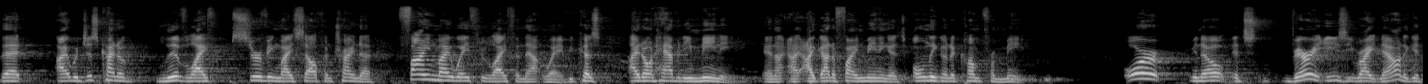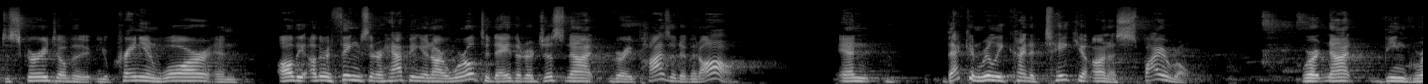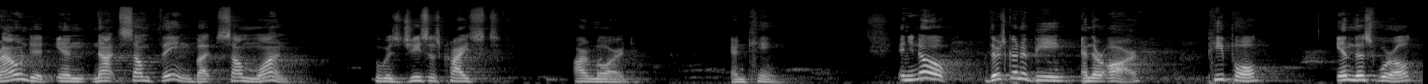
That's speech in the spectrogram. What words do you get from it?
That I would just kind of live life serving myself and trying to find my way through life in that way because I don't have any meaning and I, I got to find meaning. It's only going to come from me. Or you know, it's very easy right now to get discouraged over the Ukrainian war and all the other things that are happening in our world today that are just not very positive at all. And that can really kind of take you on a spiral where it not being grounded in not something, but someone who is Jesus Christ, our Lord and King. And you know, there's going to be, and there are, people in this world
